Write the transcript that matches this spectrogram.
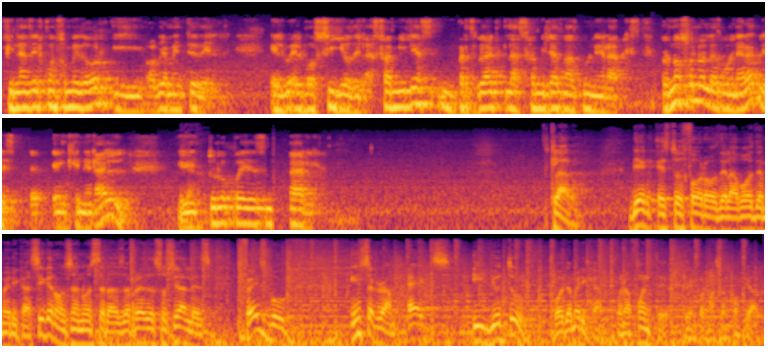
final del consumidor y obviamente del el, bolsillo de las familias, en particular las familias más vulnerables. Pero no solo las vulnerables, en general eh, tú lo puedes notar. Claro. Bien, esto es Foro de la Voz de América. Síguenos en nuestras redes sociales, Facebook, Instagram, X y YouTube. Voz de América, una fuente de información confiable.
